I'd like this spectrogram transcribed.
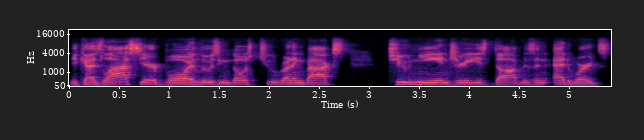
because last year, boy, losing those two running backs, two knee injuries, Dobbins and Edwards,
